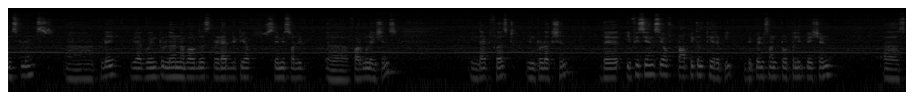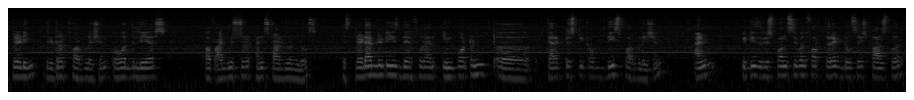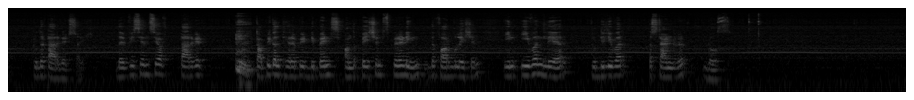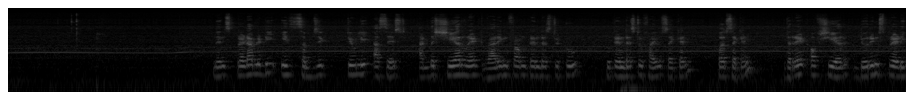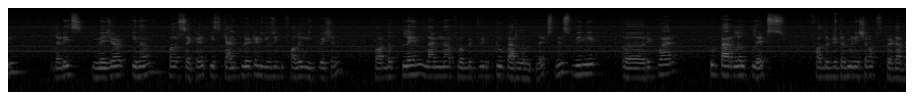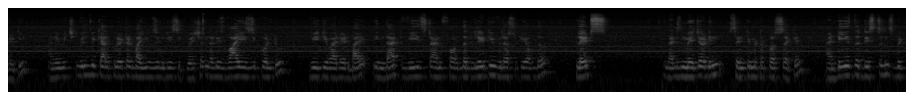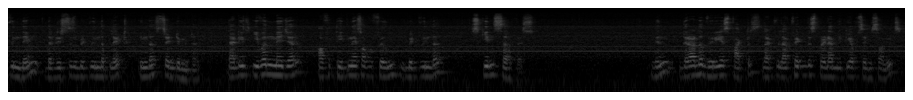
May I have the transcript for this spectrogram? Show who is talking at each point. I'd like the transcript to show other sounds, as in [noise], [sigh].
Speaker 1: welcome students. Uh, today we are going to learn about the spreadability of semi-solid uh, formulations. In that first introduction, the efficiency of topical therapy depends on totally patient uh, spreading the drug formulation over the layers of administered and standalone dose. The spreadability is therefore an important uh, characteristic of this formulation and it is responsible for correct dosage transfer to the target site. The efficiency of target [clears throat] topical therapy depends on the patient spreading the formulation in even layer to deliver a standard dose. Then spreadability is subjectively assessed at the shear rate varying from 10 raised to 2 to 10 raised to 5 second per second. The rate of shear during spreading that is measured in a per second is calculated using following equation for the plane laminar flow between two parallel plates. Means we need uh, require two parallel plates for the determination of spreadability and which will be calculated by using this equation. That is y is equal to v divided by in that v stand for the relative velocity of the plates that is measured in centimeter per second and d is the distance between them the distance between the plate in the centimeter that is even measure of thickness of a film between the skin surface. Then there are the various factors that will affect the spreadability of semi-solids.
